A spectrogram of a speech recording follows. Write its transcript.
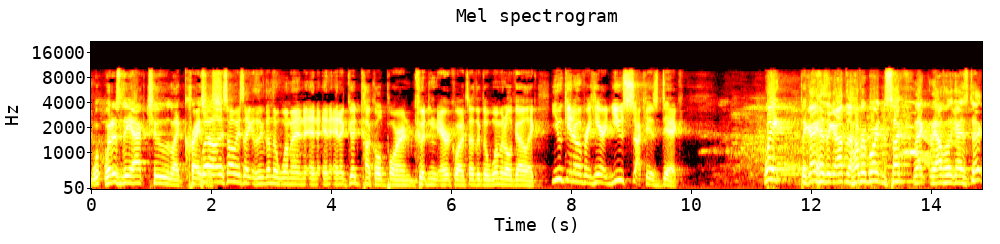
what, what is the act two like crisis? Well, it's always like then the woman and in, in, a good cuckold porn, good in air quotes. I think the woman will go like, "You get over here and you suck his dick." Wait, the guy has to get off the hoverboard and suck like the alpha guy's dick?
